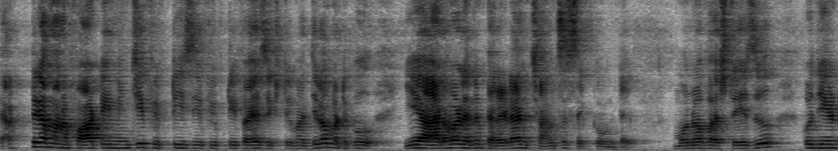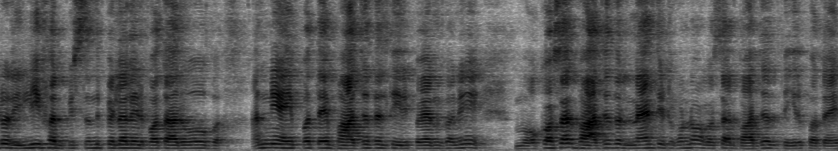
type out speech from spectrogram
కరెక్ట్గా మన ఫార్టీ నుంచి ఫిఫ్టీ ఫిఫ్టీ ఫైవ్ సిక్స్టీ మధ్యలో మటుకు ఏ ఆడవాళ్ళైనా పెరగడానికి ఛాన్సెస్ ఎక్కువ ఉంటాయి. మోనోఫా స్టేజ్ కొంచెం ఏంటో రిలీఫ్ అనిపిస్తుంది పిల్లలు వెళ్ళిపోతారు అన్నీ అయిపోతాయి బాధ్యతలు తీరిపోయాయి అనుకొని ఒక్కోసారి బాధ్యతలు నేను తిట్టకుండా ఒక్కోసారి బాధ్యతలు తీరిపోతాయి.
